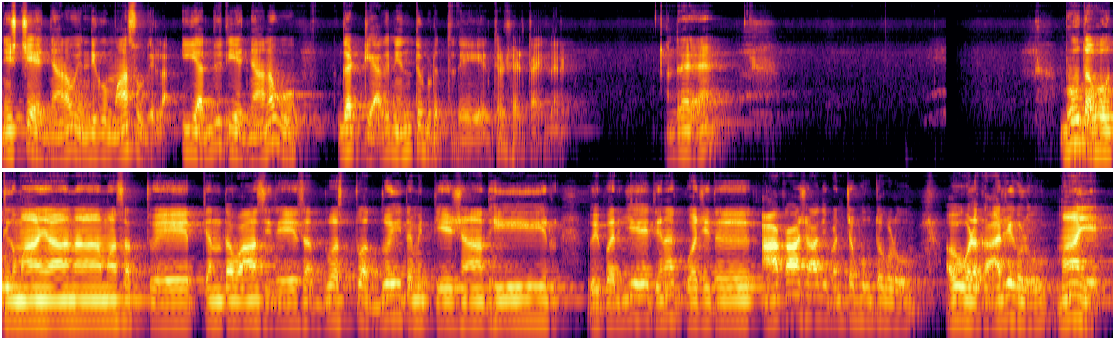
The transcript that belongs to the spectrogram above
ನಿಶ್ಚಯ ಜ್ಞಾನವು ಎಂದಿಗೂ ಮಾಸುವುದಿಲ್ಲ. ಈ ಅದ್ವಿತೀಯ ಜ್ಞಾನವು ಗಟ್ಟಿಯಾಗಿ ನಿಂತು ಬಿಡುತ್ತದೆ ಅಂತೇಳಿ ಹೇಳ್ತಾ ಇದ್ದಾರೆ. ಅಂದರೆ ಭೂತಭೌತಿಕ ಮಾಯಾನಾಮ ಸತ್ವೇತ್ಯಂತವಾಸಿದೆ ಸದ್ವಸ್ತು ಅದ್ವೈತಮಿತ್ಯೇಷಾಧೀರ್ ವಿಪರ್ಯೇತಿನ ಕ್ವಚಿತ್ ಆಕಾಶಾದಿ ಪಂಚಭೂತಗಳು ಅವುಗಳ ಕಾರ್ಯಗಳು ಮಾಯೆ।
